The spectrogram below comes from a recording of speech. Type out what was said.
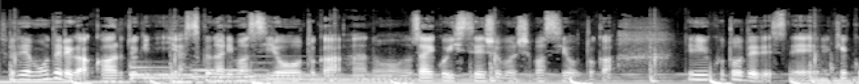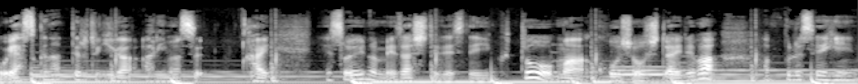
それでモデルが変わるときに安くなりますよとか、あの、在庫一斉処分しますよとか、っていうことでですね、結構安くなってる時があります。はい。そういうのを目指してですね、行くと、まあ、交渉次第では、Apple 製品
